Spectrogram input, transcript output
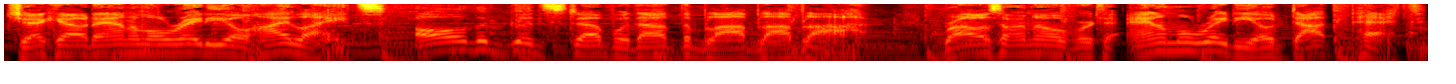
Check out Animal Radio highlights. All the good stuff without the blah, blah, blah. Browse on over to animalradio.pet.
